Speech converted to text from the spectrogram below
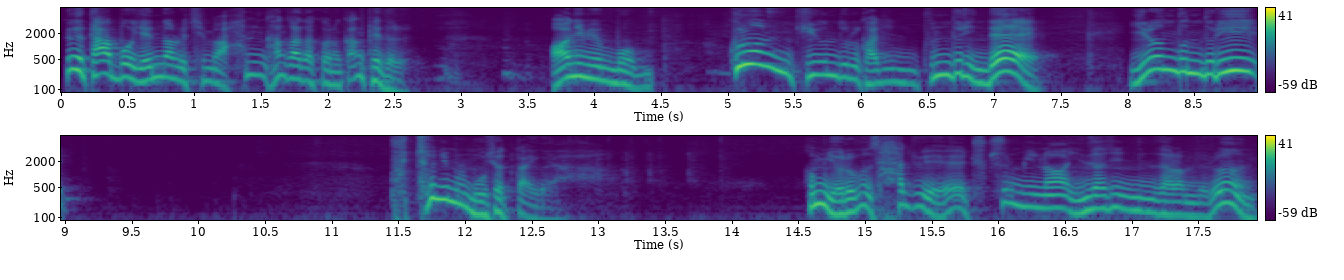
근데 다 뭐 옛날로 치면 한, 한 가닥 거는 깡패들. 아니면 뭐 그런 기운들을 가진 분들인데 이런 분들이 부처님을 모셨다 이거야. 그럼 여러분 사주에 축술미나 인사신 있는 사람들은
